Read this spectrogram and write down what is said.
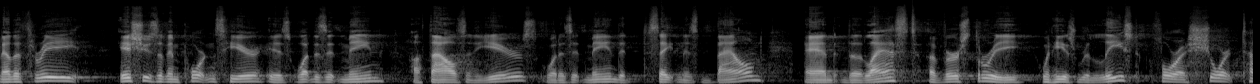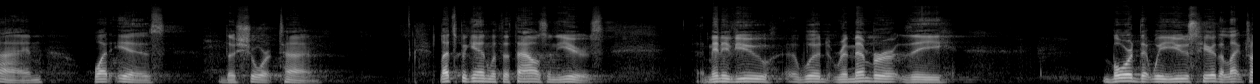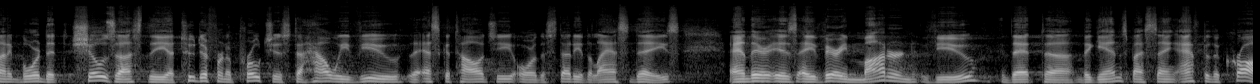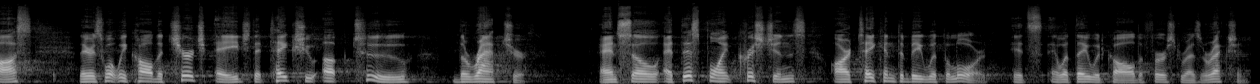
Now, the three issues of importance here is what does it mean? A thousand years. What does it mean that Satan is bound? And the last of verse 3, when he is released for a short time, what is the short time? Let's begin with a thousand years. Many of you would remember the board that we use here, the electronic board that shows us the uh, two different approaches to how we view the eschatology or the study of the last days. And there is a very modern view that uh, begins by saying after the cross, there's what we call the church age that takes you up to the rapture. And so at this point, Christians are taken to be with the Lord. It's what they would call the first resurrection.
